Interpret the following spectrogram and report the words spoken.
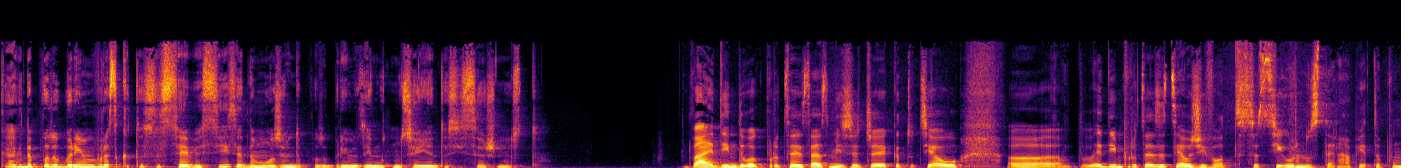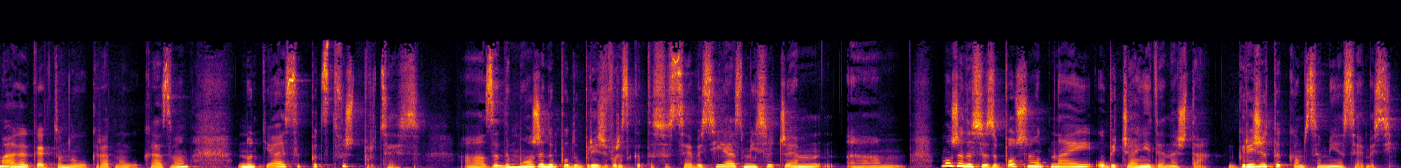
Как да подобрим връзката с себе си, за да можем да подобрим взаимоотношенията си всъщност? Това е един дълъг процес. Аз мисля, че като цяло един процес за цял живот. Със сигурност терапията помага, както многократно го казвам, но тя е съпътстващ процес а, за да може да подобриш връзката с себе си, аз мисля, че а, може да се започне от най-обичайните неща. Грижата към самия себе си.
